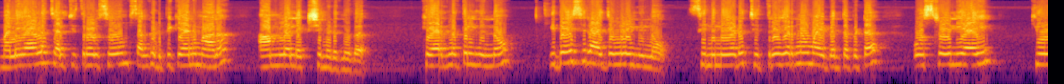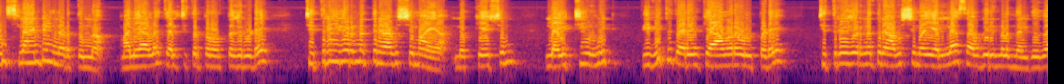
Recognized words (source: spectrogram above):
മലയാള ചലച്ചിത്രോത്സവം സംഘടിപ്പിക്കാനുമാണ് ആംല ലക്ഷ്യമിടുന്നത്. കേരളത്തിൽ നിന്നോ വിദേശ രാജ്യങ്ങളിൽ നിന്നോ സിനിമയുടെ ചിത്രീകരണവുമായി ബന്ധപ്പെട്ട് ഓസ്ട്രേലിയയിൽ ക്യൂൻസ്ലാൻഡിൽ നടത്തുന്ന മലയാള ചലച്ചിത്ര പ്രവർത്തകരുടെ ചിത്രീകരണത്തിനാവശ്യമായ ലൊക്കേഷൻ ലൈറ്റ് യൂണിറ്റ് വിവിധ തരം ക്യാമറ ഉൾപ്പെടെ ചിത്രീകരണത്തിനാവശ്യമായ എല്ലാ സൗകര്യങ്ങളും നൽകുക.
